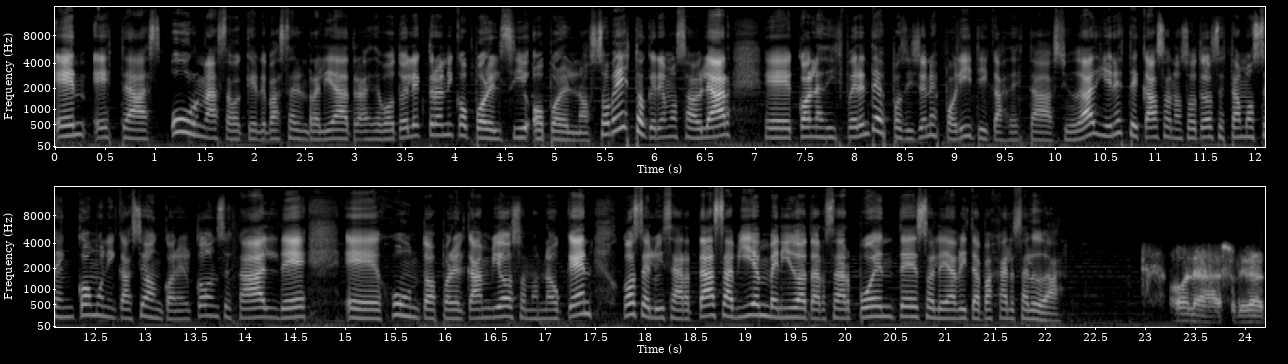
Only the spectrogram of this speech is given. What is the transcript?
en estas urnas, o que va a ser en realidad a través de voto electrónico, por el sí o por el no. Sobre esto queremos hablar eh, con las diferentes posiciones políticas de esta ciudad y en este caso nosotros estamos en comunicación con el concejal de eh, Juntos por el Cambio, Somos Nauquén, José Luis Artaza. Bienvenido a Tercer Puente. Soledad Brita Paja lo saluda. Hola Soledad,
